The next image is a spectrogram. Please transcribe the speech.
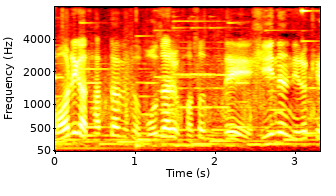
머리가 답답해서 모자를 벗었는데, 귀는 이렇게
